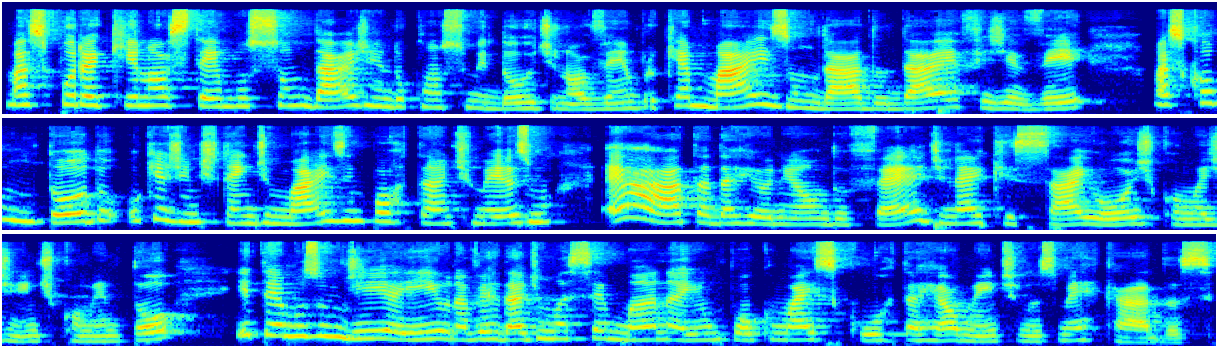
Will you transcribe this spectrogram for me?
mas por aqui nós temos sondagem do consumidor de novembro, que é mais um dado da FGV, mas como um todo, o que a gente tem de mais importante mesmo é a ata da reunião do Fed, né, que sai hoje, como a gente comentou, e temos um dia aí, na verdade, uma semana aí um pouco mais curta realmente nos mercados.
